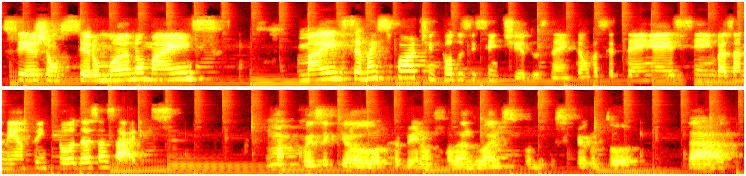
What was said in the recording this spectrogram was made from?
seja um ser humano mais, mais, mais forte em todos os sentidos, né? Então, você tenha esse embasamento em todas as áreas. Uma coisa que eu acabei não falando antes, quando você perguntou da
